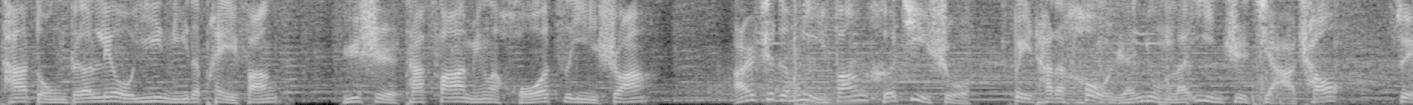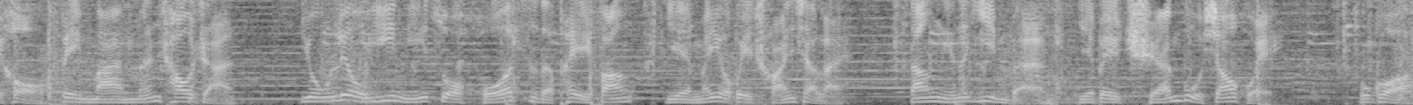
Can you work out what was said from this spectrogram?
他懂得六一泥的配方，于是他发明了活字印刷，而这个秘方和技术被他的后人用来印制假钞，最后被满门抄斩。用六一泥做活字的配方也没有被传下来，当年的印本也被全部销毁。不过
